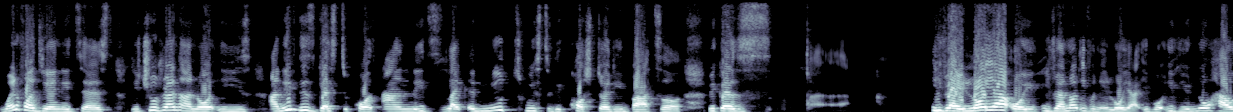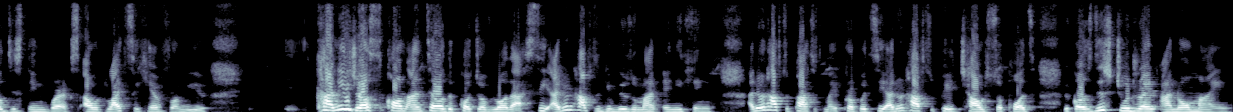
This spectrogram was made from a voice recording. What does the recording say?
went for DNA test. The children are not his. And if this gets to court, and it's like a new twist to the custody battle because uh, if you're a lawyer or if you're not even a lawyer, if, if you know how this thing works, I would like to hear from you. Can you just come and tell the court of law that, see, I don't have to give this woman anything. I don't have to part with my property. I don't have to pay child support because these children are not mine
